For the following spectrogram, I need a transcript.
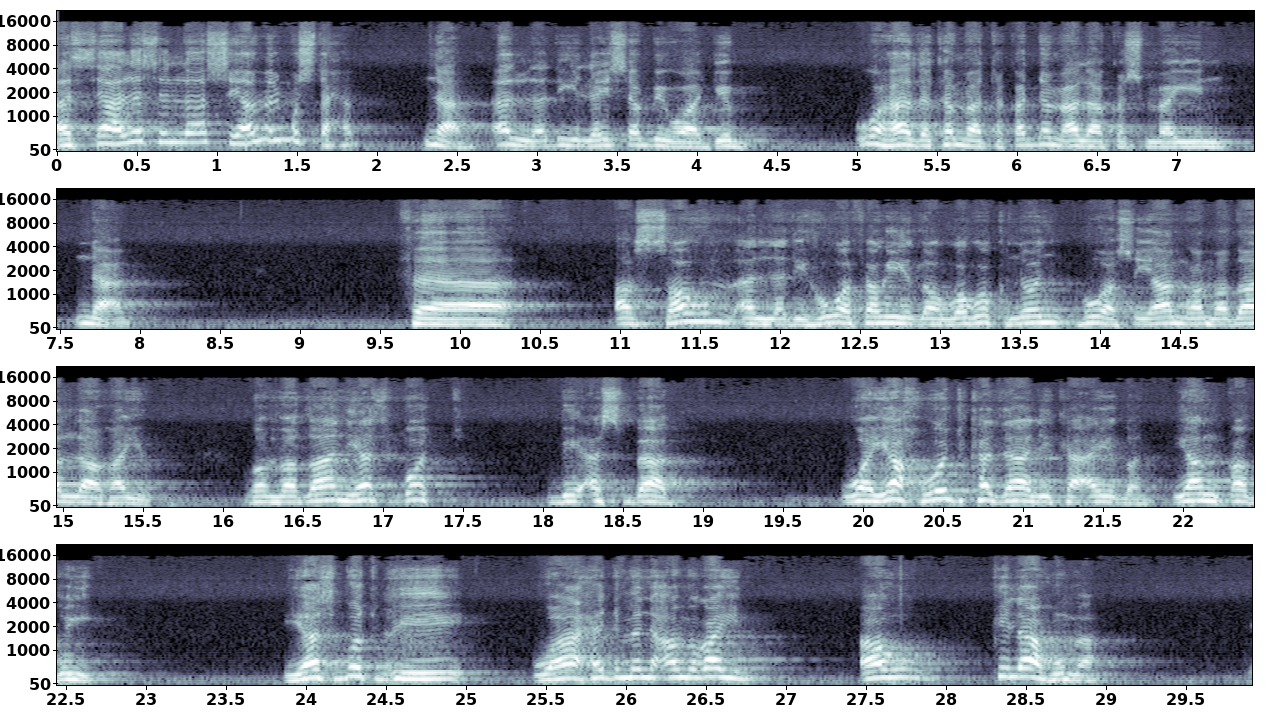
الثالث الصيام المستحب. نعم الذي ليس بواجب وهذا كما تقدم على قسمين. نعم. فالصوم الذي هو فريضة وركن هو صيام رمضان لا غير. رمضان يثبت بأسباب ويخرج كذلك أيضا ينقضي. يثبت بواحد من أمرين أو كلاهما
